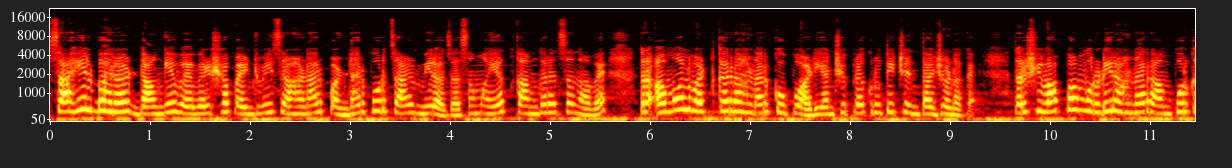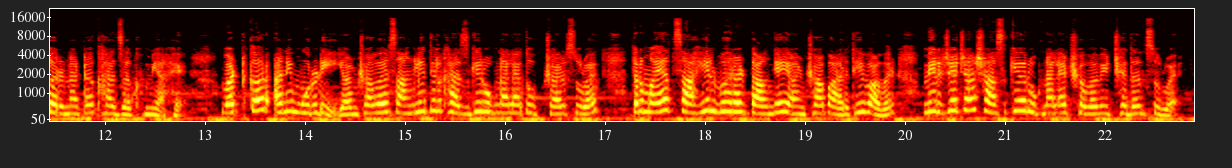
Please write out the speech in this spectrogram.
साहिल भरत डांगे वयवर्ष पंचवीस राहणार पंढरपूर चाळ मिरज असं मयत कामगाराचं नाव आहे. तर अमोल वटकर राहणार कुपवाड यांची प्रकृती चिंताजनक आहे. तर शिवाप्पा मुरडी राहणार रामपूर कर्नाटक हा जखमी आहे. वटकर आणि मुरडी यांच्यावर सांगलीतील खासगी रुग्णालयात उपचार सुरू आहेत. तर मयत साहिल भरत डांगे यांच्या पार्थिवावर मिरजेच्या शासकीय रुग्णालयात शवविच्छेदन सुरू आहे.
